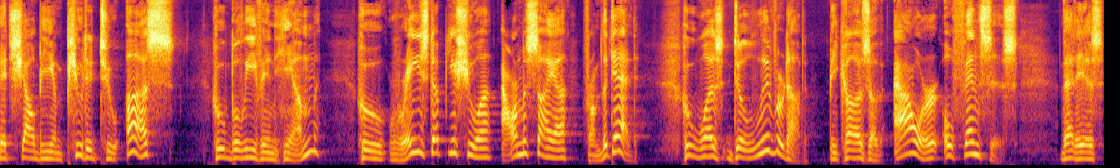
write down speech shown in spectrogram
it shall be imputed to us who believe in him who raised up Yeshua, our Messiah, from the dead, who was delivered up because of our offenses. That is,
